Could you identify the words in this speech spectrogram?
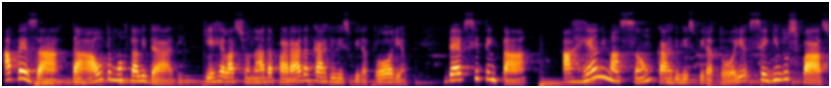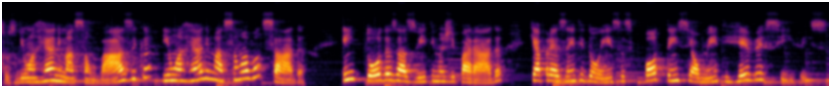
Apesar da alta mortalidade que é relacionada à parada cardiorrespiratória, deve-se tentar a reanimação cardiorrespiratória seguindo os passos de uma reanimação básica e uma reanimação avançada em todas as vítimas de parada que apresentem doenças potencialmente reversíveis.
